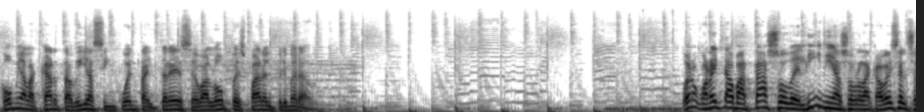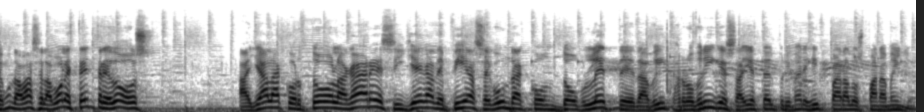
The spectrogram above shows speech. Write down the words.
Come a la carta vía 53. Se va López para el primer out. Conecta batazo de línea sobre la cabeza del segunda base. La bola está entre dos. Allá la cortó Lagares y llega de pie a segunda con doblete David Rodríguez. Ahí está el primer hit para los panameños.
